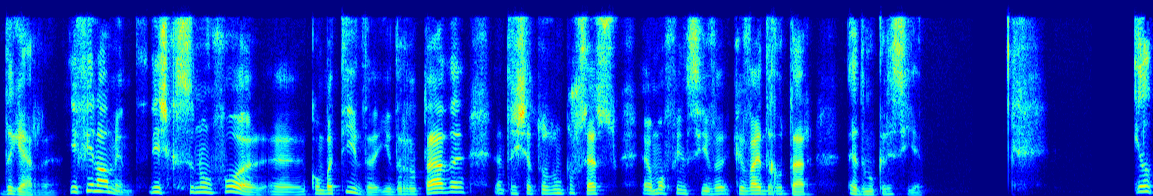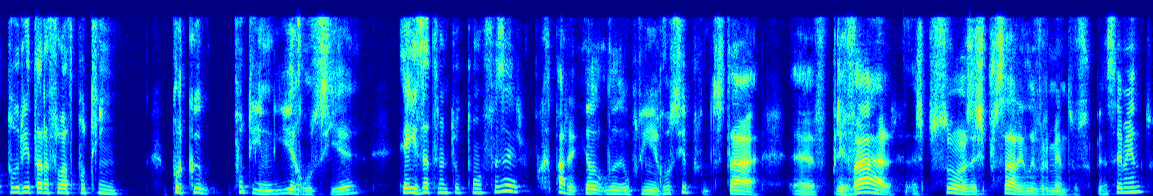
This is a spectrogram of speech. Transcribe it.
de guerra. E finalmente diz que se não for uh, combatida e derrotada, isto é todo um processo, é uma ofensiva que vai derrotar a democracia. Ele poderia estar a falar de Putin, porque Putin e a Rússia é exatamente o que estão a fazer. Porque reparem, ele, o Putin e a Rússia está a privar as pessoas a expressarem livremente o seu pensamento,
